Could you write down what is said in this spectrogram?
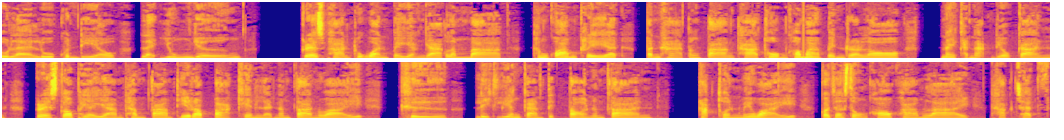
ดูแลลูกคนเดียว และยุ่งเหยิง เกรซผ่านทุกวันไปอย่างยากลำบาก ทั้งความเครียด ปัญหาต่างๆ ถาโถมเข้ามาเป็นระลอกในขณะเดียวกัน เกรซก็พยายามทำตามที่รับปากเคนและน้ำตาลไว้ คือหลีกเลี่ยงการติดต่อน้ำตาล หากทนไม่ไหวก็จะส่งข้อความไลน์ทักแชทเฟ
